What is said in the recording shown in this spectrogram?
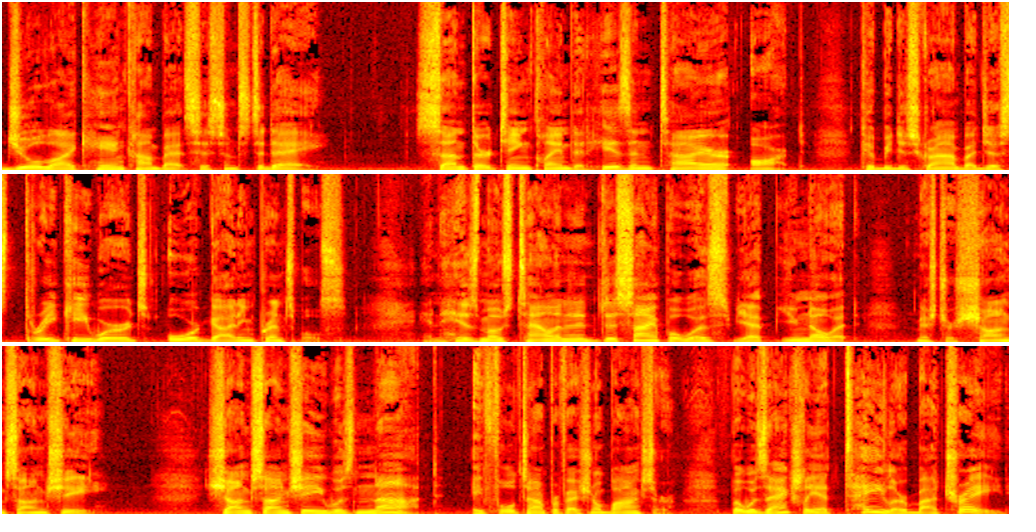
jewel like hand combat systems today. Sun 13 claimed that his entire art could be described by just three key words or guiding principles. And his most talented disciple was, yep, you know it, Mr. Shang Sang Shi. Shang Sang Shi was not a full time professional boxer, but was actually a tailor by trade.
